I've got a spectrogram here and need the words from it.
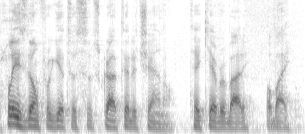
please don't forget to subscribe to the channel. Take care, everybody. Bye-bye.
